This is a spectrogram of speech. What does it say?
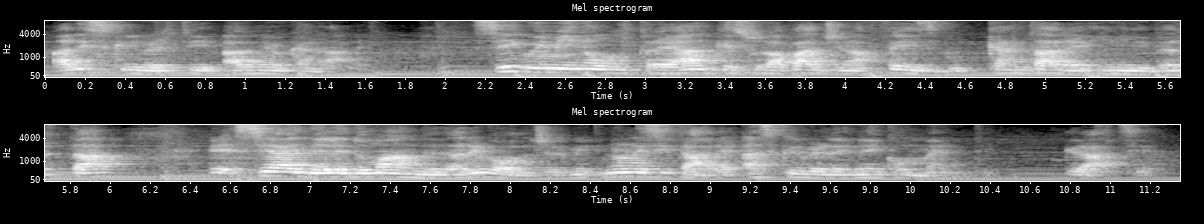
ad iscriverti al mio canale. Seguimi inoltre anche sulla pagina Facebook Cantare in Libertà e se hai delle domande da rivolgermi non esitare a scriverle nei commenti. Grazie.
